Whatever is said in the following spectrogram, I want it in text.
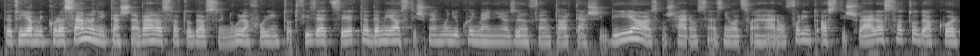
Tehát, hogy amikor a számlanyításnál választhatod azt, hogy nulla forintot fizetsz érte, de mi azt is megmondjuk, hogy mennyi az önfenntartási díja, az most 383 forint, azt is választhatod, akkor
